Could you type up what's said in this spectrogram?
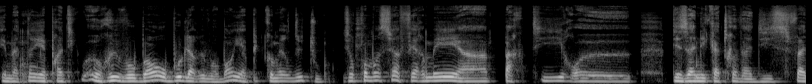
Et maintenant, il y a pratiquement, rue Vauban, au bout de la rue Vauban, il n'y a plus de commerce du tout. Ils ont commencé à fermer à partir euh, des années 90, fin,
